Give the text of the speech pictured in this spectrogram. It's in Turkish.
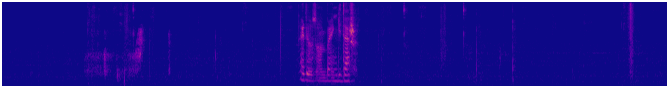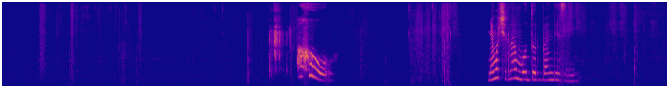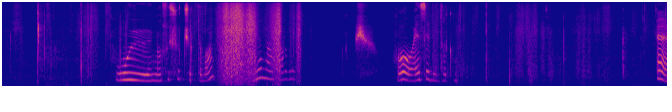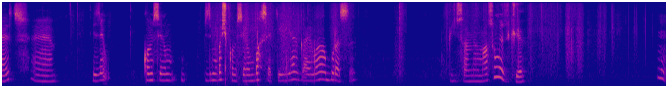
Hadi o zaman ben gider. Aho. Ne maçı lan bu? Dur ben de izleyeyim. Uy nasıl şut çıktı lan? Ne lan harbi? En sevdiğim takım. Evet. E, bizim komiserin bizim baş komiserin bahsettiği yer galiba burası. Bir insanlar masum gözüküyor. Hmm.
